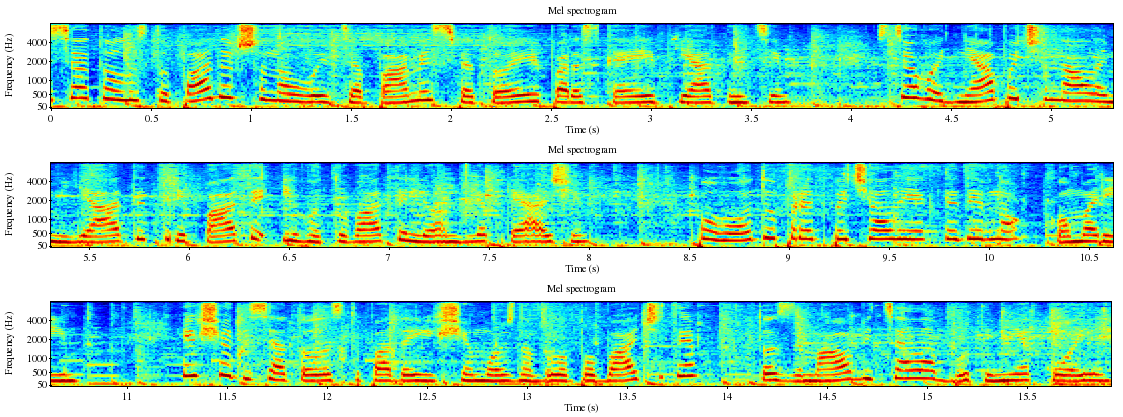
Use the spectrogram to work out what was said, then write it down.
10 листопада вшановується пам'ять святої Параскеї П'ятниці. З цього дня починали м'яти, тріпати і готувати льон для пряжі. Погоду передбачали, як не дивно, комарі. Якщо 10 листопада їх ще можна було побачити, то зима обіцяла бути м'якою.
